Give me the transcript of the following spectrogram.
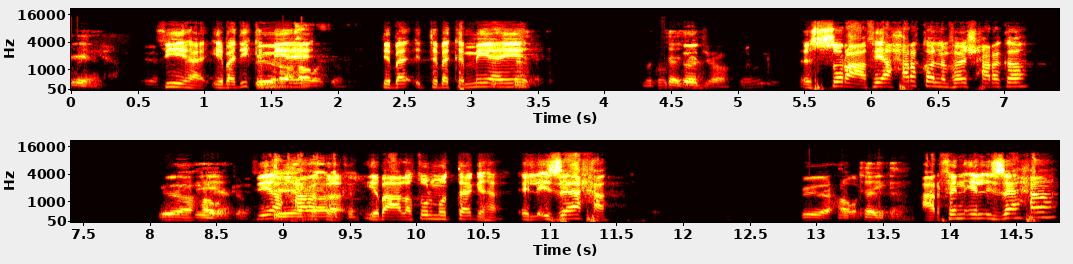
إيه فيها. يبقى دي كمية فيها إيه تبقى تبقى كمية إيه؟ متجه متجهة. السرعة فيها حركة ولا ما فيهاش حركة؟ فيها. حركة. فيها حركة. حركة. يبقى على طول متجهة. الإزاحة. فيها حركة. متجه عارفين إيه الإزاحة؟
